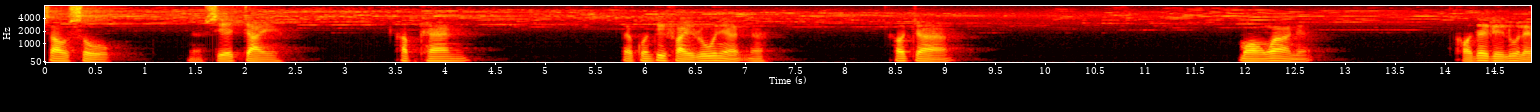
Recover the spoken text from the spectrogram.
เศร้าโศก เสียใจ ขับแค้น แต่คนที่ใฝ่รู้เนี่ยนะเขาจะมองว่าเนี่ย เขาได้เรียนรู้อะไร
